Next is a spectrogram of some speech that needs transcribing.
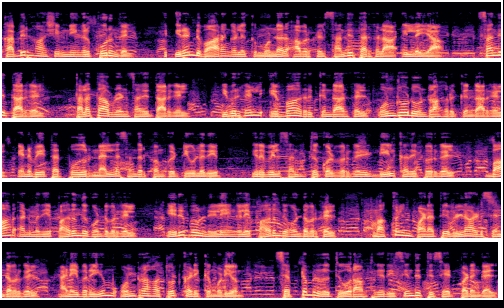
கபீர் ஹாஷிம் நீங்கள் கூறுங்கள். இரண்டு வாரங்களுக்கு முன்னர் அவர்கள் சந்தித்தார்களா இல்லையா? சந்தித்தார்கள். தலத்தாவுடன் சந்தித்தார்கள். இவர்கள் எவ்வாறு இருக்கின்றார்கள்? ஒன்றோடு ஒன்றாக இருக்கின்றார்கள். எனவே தற்போது ஒரு நல்ல சந்தர்ப்பம் கிட்டியுள்ளது. இரவில் சந்தித்துக் கொள்வர்கள் டீல் கதைப்பவர்கள் பார் அனுமதியை பகிர்ந்து கொண்டவர்கள் எரிபொருள் நிலையங்களை பகிர்ந்து கொண்டவர்கள் மக்களின் பணத்தை வெளிநாடு சென்றவர்கள் அனைவரையும் ஒன்றாக தோற்கடிக்க முடியும். செப்டம்பர் இருபத்தி ஓராம் தேதி சிந்தித்து செயற்படுங்கள்.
